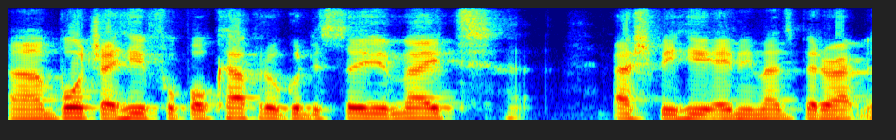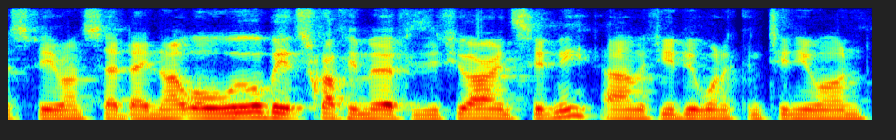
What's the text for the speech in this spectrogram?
Um, Borche here, Football Capital. Good to see you, mate. Ashby here, evening lads. Better atmosphere on Saturday night. Well, we will be at Scruffy Murphy's if you are in Sydney. Um, if you do want to continue on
